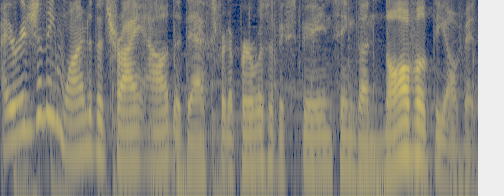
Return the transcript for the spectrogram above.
I originally wanted to try out the desk for the purpose of experiencing the novelty of it.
